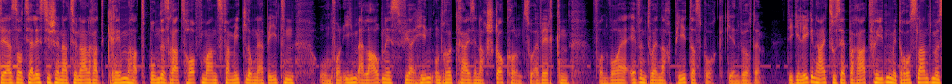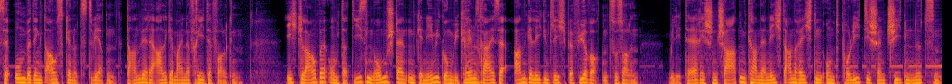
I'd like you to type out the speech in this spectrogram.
der sozialistische Nationalrat Grimm hat Bundesrat Hoffmanns Vermittlung erbeten, um von ihm Erlaubnis für Hin- und Rückreise nach Stockholm zu erwirken, von wo er eventuell nach Petersburg gehen würde. Die Gelegenheit zu Separatfrieden mit Russland müsse unbedingt ausgenutzt werden, dann werde allgemeiner Friede folgen. Ich glaube, unter diesen Umständen Genehmigung wie Grimms Reise angelegentlich befürworten zu sollen. Militärischen Schaden kann er nicht anrichten und politisch entschieden nützen.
